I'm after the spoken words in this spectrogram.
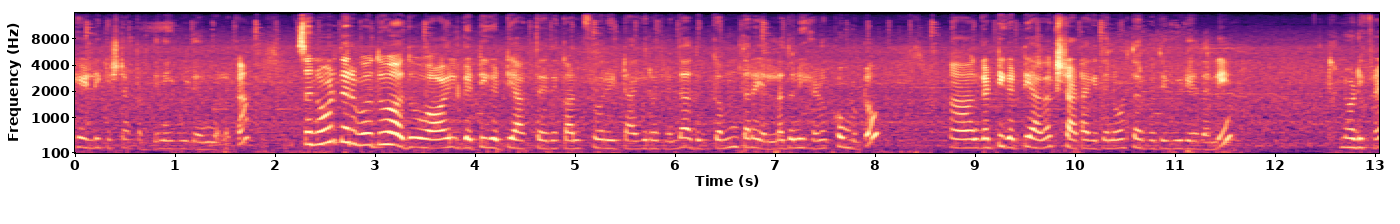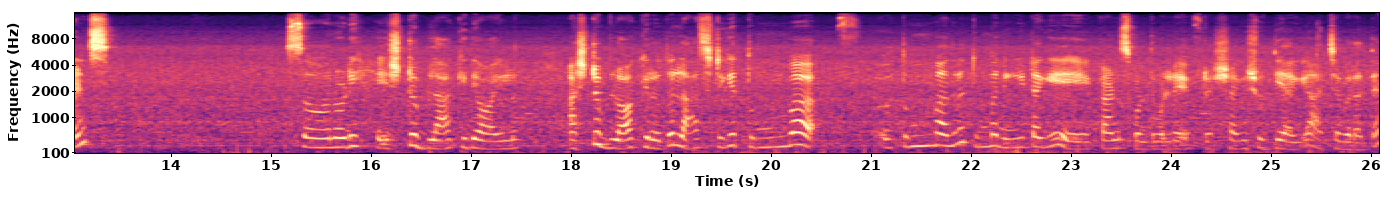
ಹೇಳಲಿಕ್ಕೆ ಇಷ್ಟಪಡ್ತೀನಿ ಈ ವಿಡಿಯೋದ ಮೂಲಕ. ಸೊ ನೋಡ್ತಾ ಇರ್ಬೋದು ಅದು ಆಯಿಲ್ ಗಟ್ಟಿ ಗಟ್ಟಿ ಆಗ್ತಾಯಿದೆ ಕಾರ್ನ್ಫ್ಲೋರ್ ಆಗಿರೋದ್ರಿಂದ ಅದು ಗಮ್ ಥರ ಎಲ್ಲದನ್ನು ಹೇಳ್ಕೊಂಬಿಟ್ಟು ಗಟ್ಟಿ ಗಟ್ಟಿ ಆಗೋಕ್ಕೆ ಸ್ಟಾರ್ಟ್ ಆಗಿದೆ. ನೋಡ್ತಾ ಇರ್ಬೋದು ಈ ವಿಡಿಯೋದಲ್ಲಿ ನೋಡಿ ಫ್ರೆಂಡ್ಸ್ ಸೊ ನೋಡಿ ಎಷ್ಟು ಬ್ಲಾಕ್ ಇದೆ ಆಯಿಲ್ ಅಷ್ಟು ಬ್ಲಾಕ್ ಇರೋದು ಲಾಸ್ಟಿಗೆ ತುಂಬ ತುಂಬ ಅಂದರೆ ತುಂಬ ನೀಟಾಗಿ ಕಾಣಿಸ್ಕೊಳ್ತು ಒಳ್ಳೆ ಫ್ರೆಶ್ ಆಗಿ, ಶುದ್ಧಿಯಾಗಿ ಆಚೆ ಬರುತ್ತೆ.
